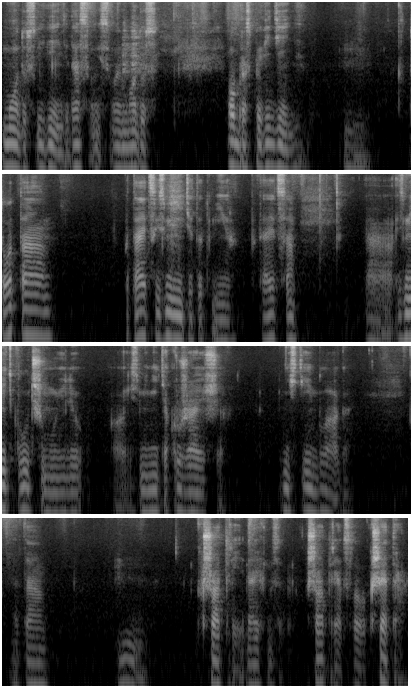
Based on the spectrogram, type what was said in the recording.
модус вивенди, да, свой, свой модус, образ поведения. Кто-то пытается изменить этот мир, пытается э, изменить к лучшему или э, изменить окружающих, нести им благо. Это кшатрии, да, их. Кшатри от слова кшетра,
